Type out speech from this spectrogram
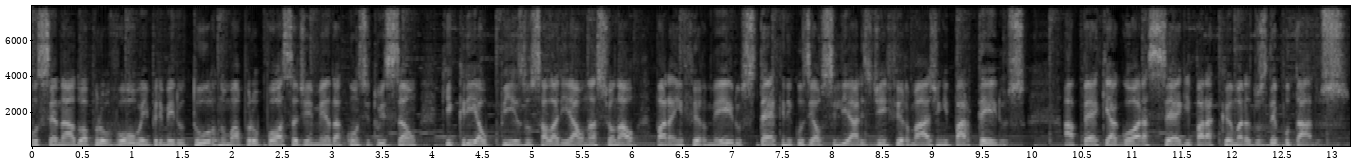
O Senado aprovou em primeiro turno uma proposta de emenda à Constituição que cria o piso salarial nacional para enfermeiros, técnicos e auxiliares de enfermagem e parteiros. A PEC agora segue para a Câmara dos Deputados.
